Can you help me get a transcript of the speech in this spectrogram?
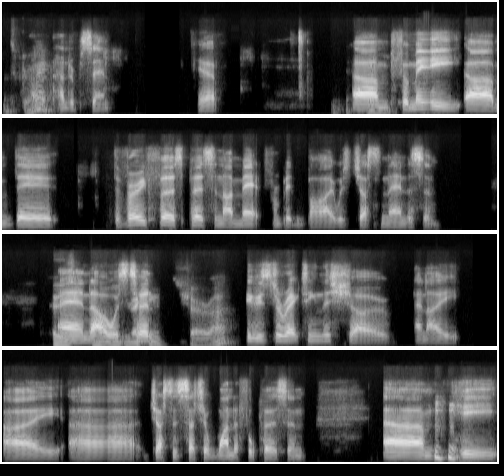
that's great. Hundred percent. Yeah. Um, for me, um, the the very first person I met from Bitten by was Justin Anderson. Who's and I was turned. Show, right? He was directing this show, and I, I, uh, Justin's such a wonderful person. Um, he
